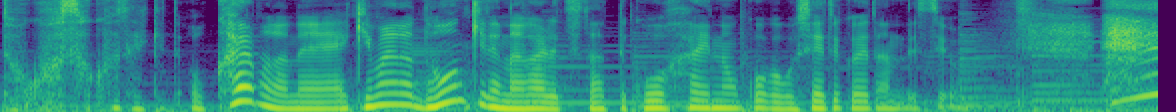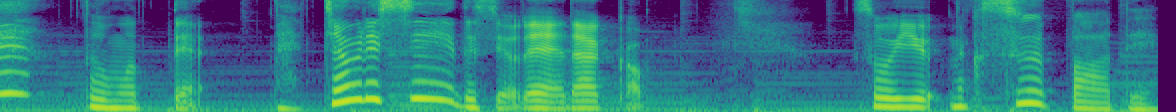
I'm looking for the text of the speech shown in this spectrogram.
どこそこで聞いた？岡山のね。駅前のドンキで流れてたって後輩の子が教えてくれたんですよ。えー、と思って。めっちゃ嬉しいですよね。なんかそういうなんかスーパーで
